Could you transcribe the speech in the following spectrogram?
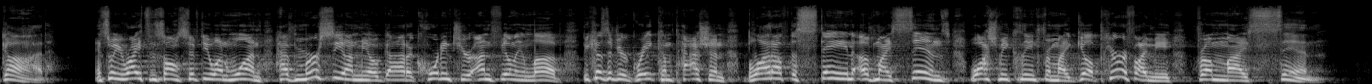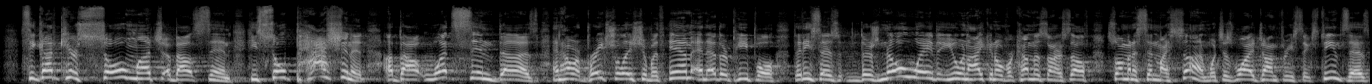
God. And so he writes in Psalms 51 1 Have mercy on me, O God, according to your unfailing love. Because of your great compassion, blot out the stain of my sins, wash me clean from my guilt, purify me from my sin. See, God cares so much about sin. He's so passionate about what sin does and how it breaks relationship with Him and other people that He says, There's no way that you and I can overcome this on ourselves, so I'm going to send my Son, which is why John 3.16 says,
